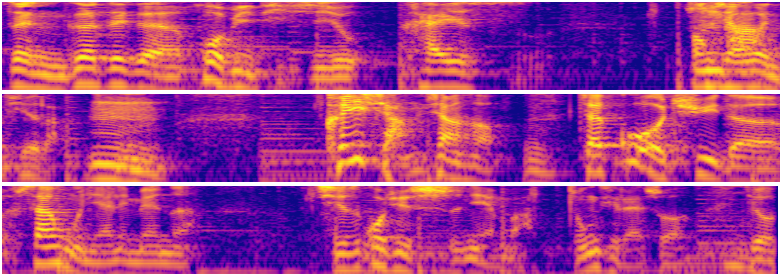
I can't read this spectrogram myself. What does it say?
整个这个货币体系就开始出现问题了。嗯，可以想象哈，在过去的三五年里面呢，其实过去十年吧，总体来说有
